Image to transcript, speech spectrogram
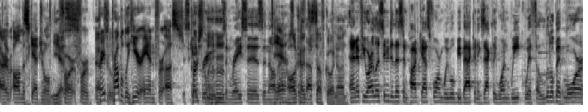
are on the schedule Yes, for for absolutely. probably here and for us escape personally. rooms and races and all Yeah. that. All sort kinds of of stuff going on. And if you are listening to this in podcast form, we will be back in exactly one week with a little bit more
